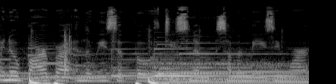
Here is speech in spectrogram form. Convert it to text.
I know Barbara and Louisa both do some, some amazing work.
